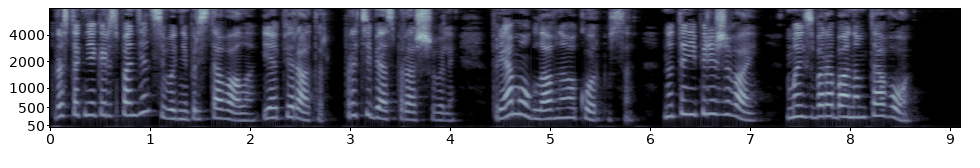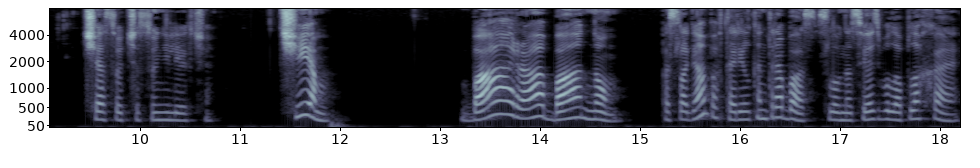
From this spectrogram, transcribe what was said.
Просто к ней корреспондент сегодня приставала и оператор. Про тебя спрашивали. Прямо у главного корпуса. Но ты не переживай, мы их с барабаном того. Час от часу не легче. Чем? Барабаном. По слогам повторил контрабас, словно связь была плохая,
